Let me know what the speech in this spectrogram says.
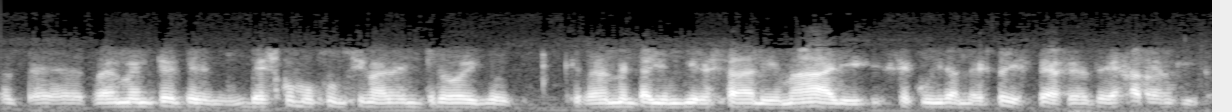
eh, realmente ves cómo funciona dentro y que realmente hay un bienestar animal y se cuidan de esto y este, te deja tranquilo.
